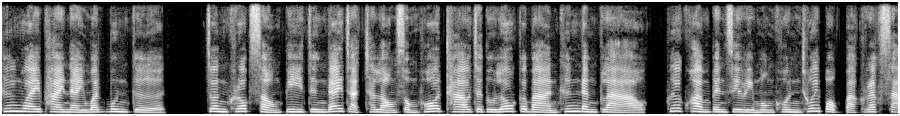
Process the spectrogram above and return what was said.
ขึ้นไว้ภายในวัดบุญเกิด จนครบสองปีจึงได้จัดฉลองสมโพธิเท้าจตุโลกบาลขึ้นดังกล่าว เพื่อความเป็นสิริมงคลช่วยปกปักรักษา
